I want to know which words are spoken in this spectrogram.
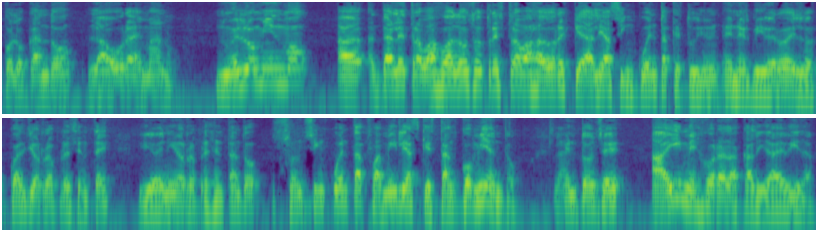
colocando la obra de mano. No es lo mismo a darle trabajo a dos o tres trabajadores que darle a 50 que estuvieron en el vivero de los cual yo representé y he venido representando. Son 50 familias que están comiendo. Claro. Entonces, ahí mejora la calidad de vida.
